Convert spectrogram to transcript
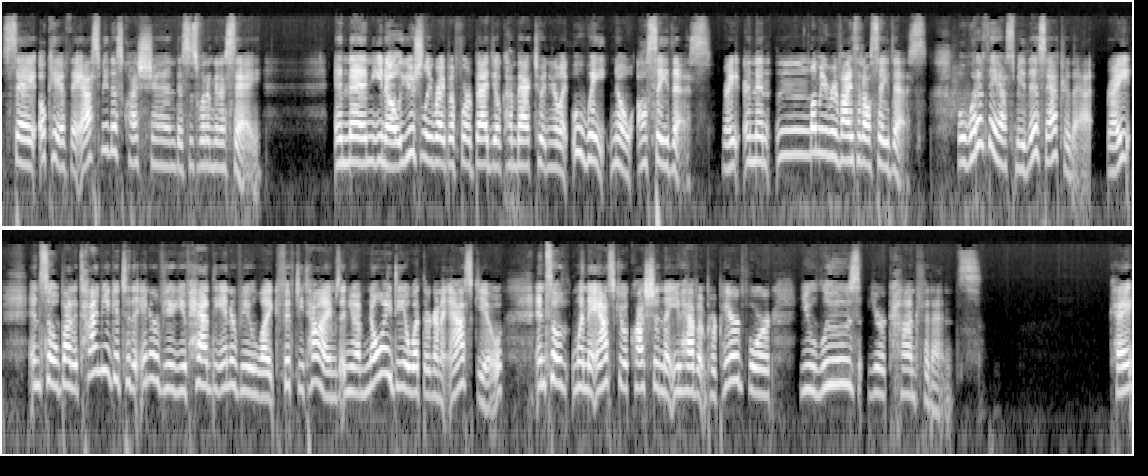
say, okay, if they ask me this question, this is what I'm going to say. And then, you know, usually right before bed, you'll come back to it and you're like, oh, wait, no, I'll say this, right? And then, mm, let me revise it, I'll say this. Well, what if they ask me this after that, right? And so by the time you get to the interview, you've had the interview like 50 times and you have no idea what they're going to ask you. And so when they ask you a question that you haven't prepared for, you lose your confidence. Okay.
